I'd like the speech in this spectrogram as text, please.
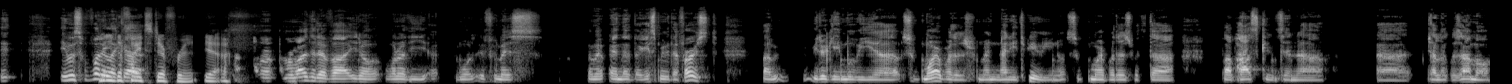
it was so funny. Like the uh, fights different. Yeah. I'm I'm reminded of uh, you know one of the, uh, the most infamous, and I guess maybe the first um, video game movie, uh, Super Mario Brothers from '93. You know, Super Mario Brothers with uh, Bob Hoskins and uh, uh, John Leguizamo.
